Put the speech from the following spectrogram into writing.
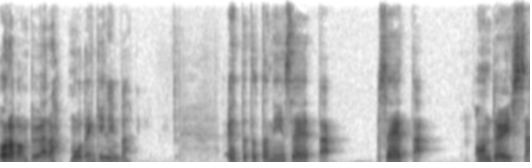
Oravan pyörä muutenkin. niinpä. Että tota niin, se, että, se, että on töissä,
